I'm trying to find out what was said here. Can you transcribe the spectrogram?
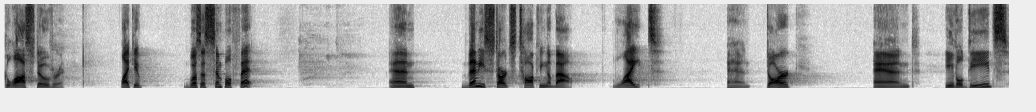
glossed over it like it was a simple fit. And then he starts talking about light and dark and evil deeds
